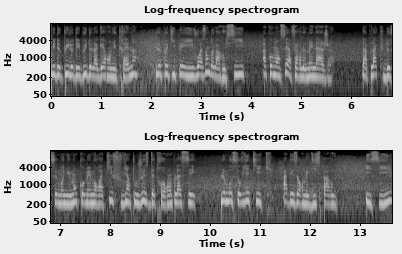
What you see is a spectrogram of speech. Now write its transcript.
Mais depuis le début de la guerre en Ukraine, le petit pays voisin de la Russie a commencé à faire le ménage. La plaque de ce monument commémoratif vient tout juste d'être remplacée le mot soviétique a désormais disparu. Ici,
